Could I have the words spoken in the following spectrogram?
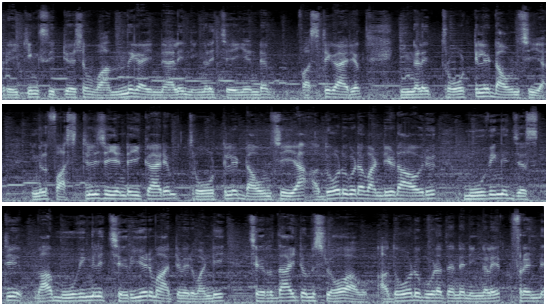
ബ്രേക്കിംഗ് സിറ്റുവേഷൻ വന്നു കഴിഞ്ഞാൽ നിങ്ങൾ ചെയ്യേണ്ട ഫസ്റ്റ് കാര്യം നിങ്ങൾ ത്രോട്ടിൽ ഡൗൺ ചെയ്യുക നിങ്ങൾ ഫസ്റ്റിൽ ചെയ്യേണ്ട ഈ കാര്യം ത്രോട്ടിൽ ഡൗൺ ചെയ്യുക അതോടുകൂടെ വണ്ടിയുടെ ആ ഒരു മൂവിങ് ജസ്റ്റ് ആ മൂവിങ്ങിൽ ചെറിയൊരു മാറ്റം വരും. വണ്ടി ചെറുതായിട്ടൊന്ന് സ്ലോ ആകും അതോടുകൂടെ തന്നെ നിങ്ങൾ ഫ്രണ്ട്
